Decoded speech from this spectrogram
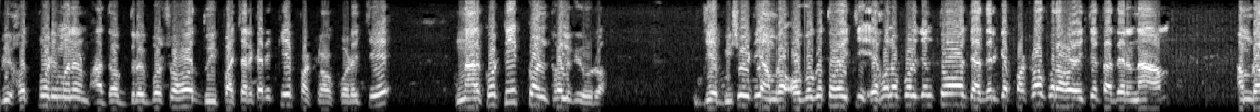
বৃহৎ পরিমাণের মাদক দ্রব্য সহ দুই পাচারকারীকে পাকড়াও করেছে নার্কোটিক কন্ট্রোল ব্যুরো। যে বিষয়টি আমরা অবগত হয়েছি, এখনও পর্যন্ত যাদেরকে পাকড়াও করা হয়েছে তাদের নাম আমরা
